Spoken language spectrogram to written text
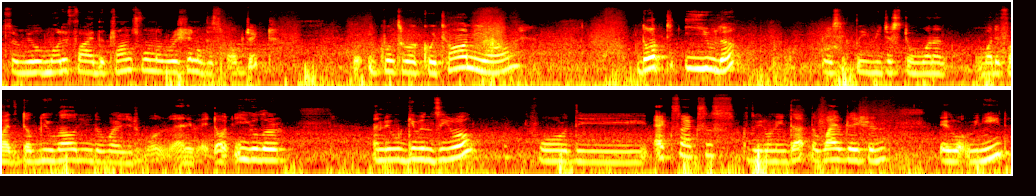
so we'll modify the transform rotation of this object. Equal to a quaternion dot euler. Basically we just don't want to modify the w value otherwise it will anyway. Dot euler and we were given zero for the x-axis because we don't need that. The y rotation is what we need.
